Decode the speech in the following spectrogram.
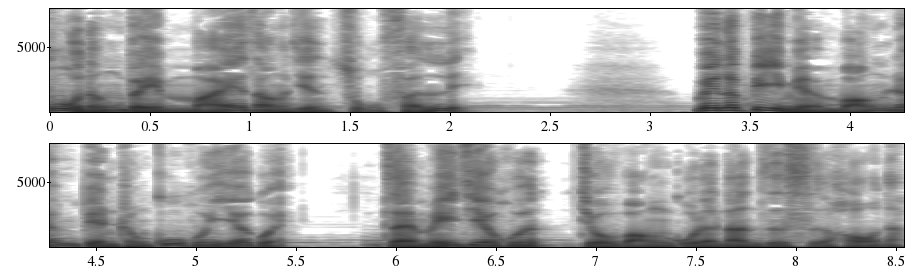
不能被埋葬进祖坟里。为了避免亡人变成孤魂野鬼，在没结婚就亡故的男子死后呢，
